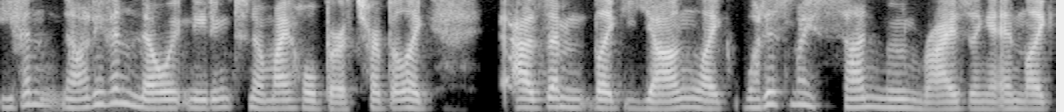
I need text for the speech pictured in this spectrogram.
even not even knowing needing to know my whole birth chart but like as i'm like young like what is my sun moon rising and like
